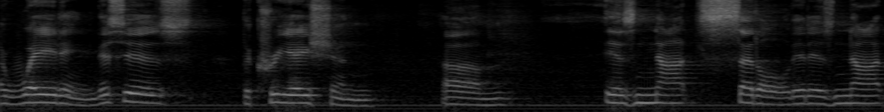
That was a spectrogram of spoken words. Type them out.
a waiting. This is the creation um, is not settled. It is not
